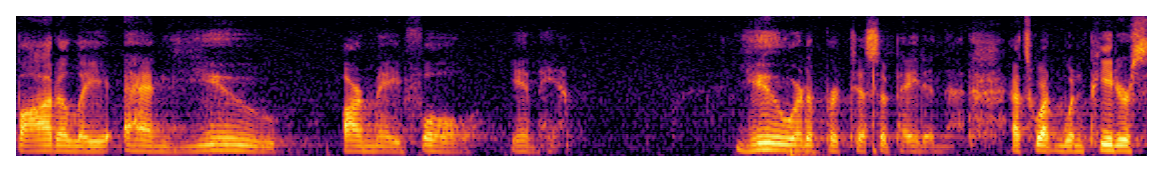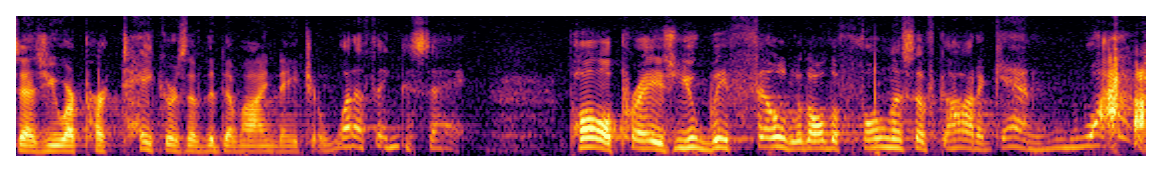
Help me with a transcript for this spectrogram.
bodily, and you are made full in him. You are to participate in that. That's what when Peter says you are partakers of the divine nature. What a thing to say. Paul prays, you be filled with all the fullness of God again. Wow!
